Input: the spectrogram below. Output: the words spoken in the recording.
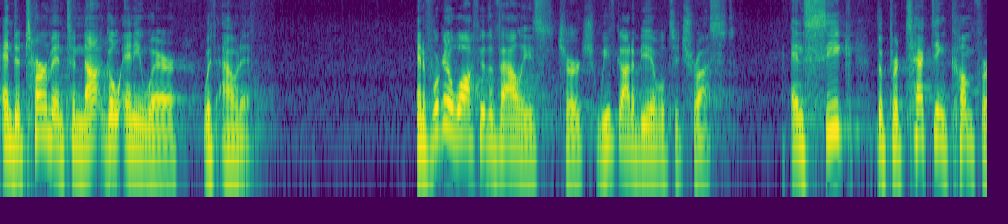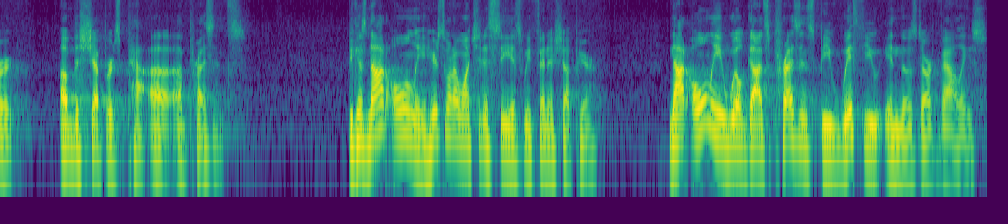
and determine to not go anywhere without it. And if we're going to walk through the valleys, church, we've got to be able to trust and seek the protecting comfort of the shepherd's uh, uh, presence. Because not only, here's what I want you to see as we finish up here. Not only will God's presence be with you in those dark valleys,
